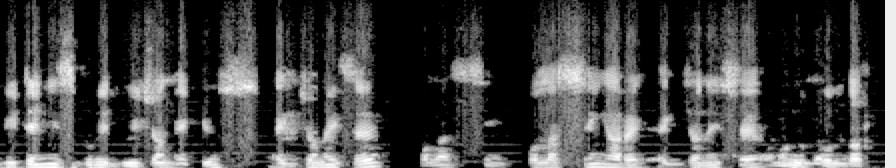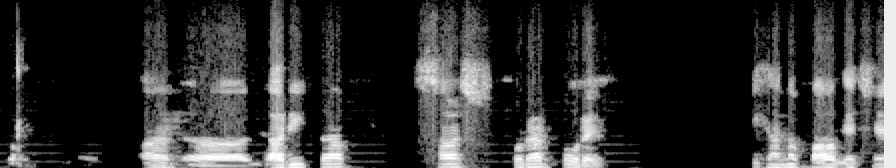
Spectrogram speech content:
ডিটেনিস গুলি দুইজন একিউজ একজন হইছে পলাশ সিং পলাশ সিং আর এক- একজন হইছে অনুকূল দত্ত। আর গাড়িটা সার্চ করার পরে এখানে পাওয়া গেছে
